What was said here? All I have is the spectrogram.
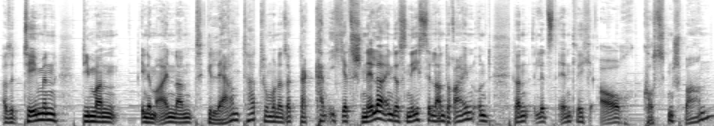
Also Themen, die man in dem einen Land gelernt hat, wo man dann sagt, da kann ich jetzt schneller in das nächste Land rein und dann letztendlich auch Kosten sparen?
